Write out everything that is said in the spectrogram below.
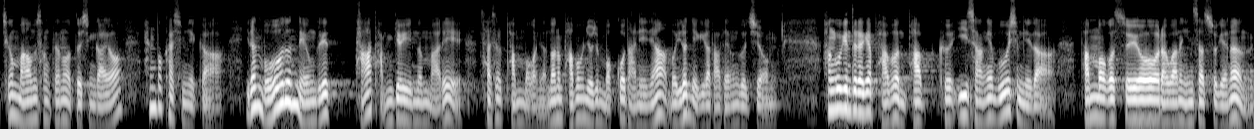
지금 마음 상태는 어떠신가요? 행복하십니까? 이런 모든 내용들이 다 담겨 있는 말이 사실 밥 먹었냐? 너는 밥은 요즘 먹고 다니냐? 뭐 이런 얘기가 다 되는 거죠. 한국인들에게 밥은 밥 그 이상의 무엇입니다. 밥 먹었어요라고 하는 인사 속에는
